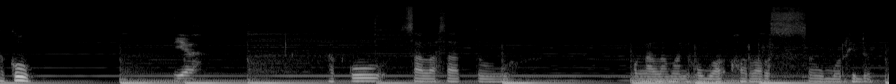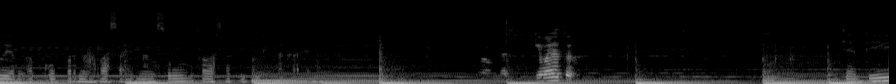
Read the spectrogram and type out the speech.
Aku. Iya. Aku salah satu pengalaman horor seumur hidupku yang aku pernah rasain langsung salah satunya di KKN. 19. gimana tuh Jadi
